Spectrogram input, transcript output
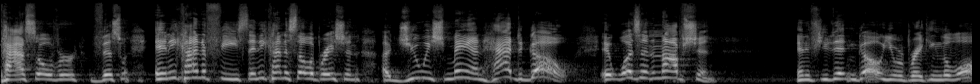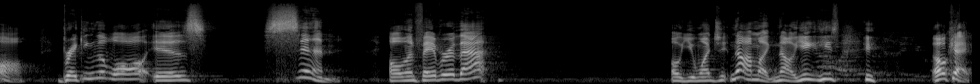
Passover, this one, any kind of feast, any kind of celebration, a Jewish man had to go. It wasn't an option. And if you didn't go, you were breaking the law. Breaking the law is sin. All in favor of that? Oh, you want Jesus? No, I'm like, no, he, he's, he, okay.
